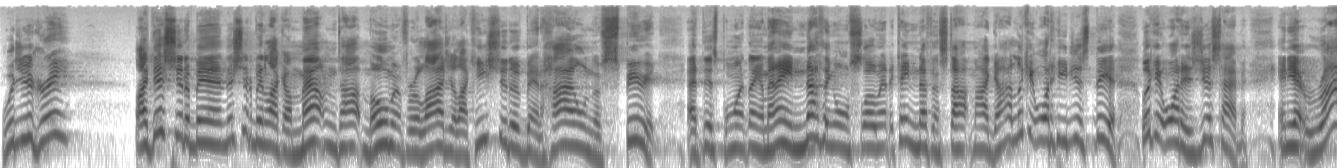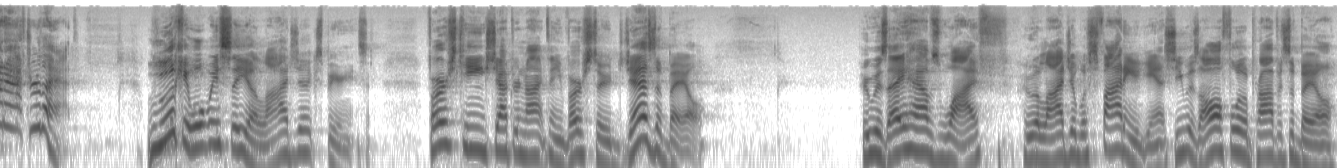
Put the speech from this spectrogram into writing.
Would you agree? Like this should have been this should have been like a mountaintop moment for Elijah. Like he should have been high on the spirit at this point, thinking, man, ain't nothing gonna slow me. Can't nothing stop my God. Look at what he just did. Look at what has just happened. And yet, right after that, look at what we see Elijah experiencing. 1 Kings chapter 19, verse 2 Jezebel, who was Ahab's wife, who Elijah was fighting against, she was all full of prophets of Baal,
